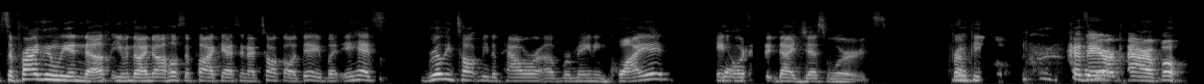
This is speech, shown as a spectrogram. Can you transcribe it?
surprisingly enough, even though I know I host a podcast and I talk all day, but it has really taught me the power of remaining quiet in order to digest words from people because they are powerful.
